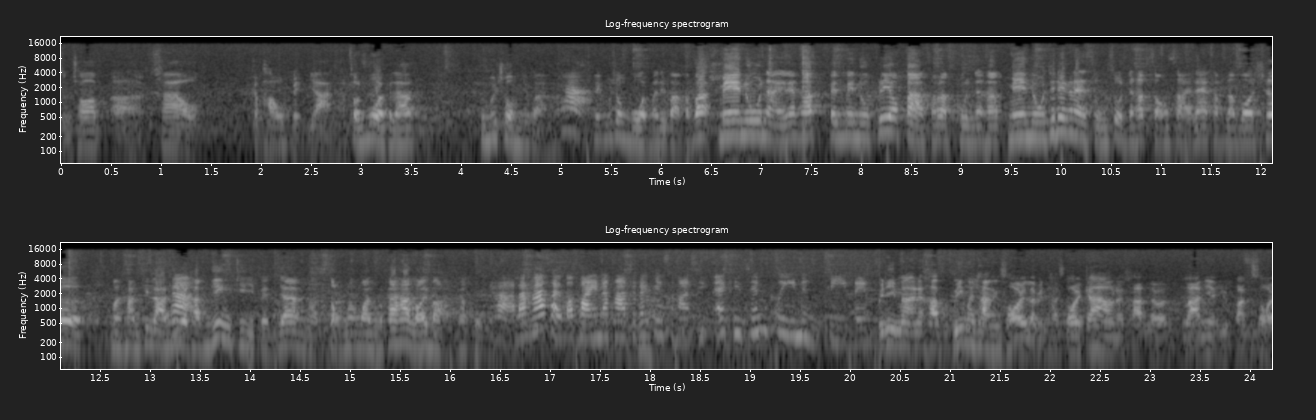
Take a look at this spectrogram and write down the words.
ฉันชอบเอ่อข้าวกะเพราเป็ดย่างครับ สนโหวตไปแล้ว คุณผู้ชมดีกว่าครับค่ะให้คุณผู้ชมโหวตมาดีกว่าครับว่าเมนูไหนนะครับเป็นเมนูเปรี้ยวปากสำหรับคุณนะครับเมนูที่ได้คะแนนสูงสุดนะครับสองสายแรกครับรับวอเชอร์มาทานที่ร้านนี้เลยครับยิ่งกี่เป็ดย่างครับสองรางวัลมูลค่า 500 บาทครับผมค่ะ และห้าสายต่อไปนะคะ จะได้เป็นสมาชิก Activision ฟรี1ปีเต็ม วิธีมานะครับ วิ่งมาทางซอยรามอินทราซอย9นะครับ แล้วร้านเนี่ยอยู่ปากซอย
